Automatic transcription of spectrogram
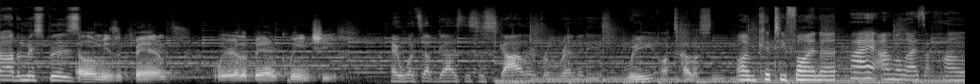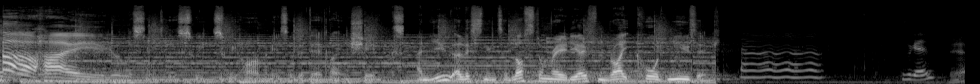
are the Mispers. Hello, music fans. We're the band Queen Chief. Hey, what's up, guys? This is Skylar from Remedies. We are Tellison. I'm Kitty Finer. Hi, I'm Eliza Hull. Oh, hi. You're listening to the sweet, sweet harmonies of the Dead Light Shakes. And you are listening to Lost on Radio from Right Chord Music. Is it good? Yeah.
